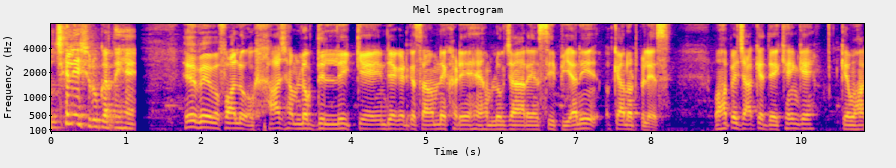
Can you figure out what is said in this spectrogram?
चलिए शुरू करते हैं। हे वे वफा लोग, आज हम लोग दिल्ली के इंडिया गेट के सामने खड़े हैं। हम लोग जा रहे हैं सीपी यानी कैनॉट प्लेस वहाँ पे जाके देखेंगे। कि, वहाँ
